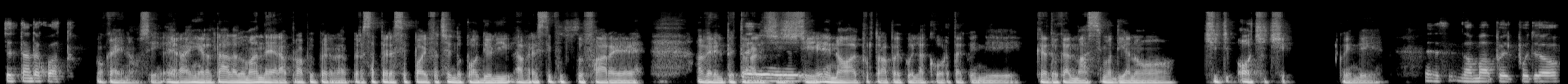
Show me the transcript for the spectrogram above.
74. Ok, no, sì, era, in realtà la domanda era proprio per, per, sapere se poi facendo podio lì avresti potuto fare, avere il pettorale eh, CCC e no, purtroppo è quella corta, quindi credo che al massimo diano CC, OCC, quindi... Eh no, ma poi il podio...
